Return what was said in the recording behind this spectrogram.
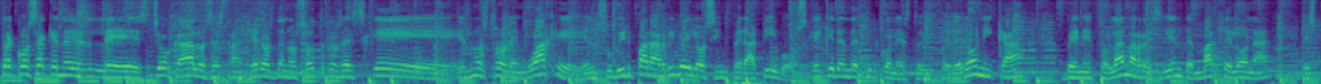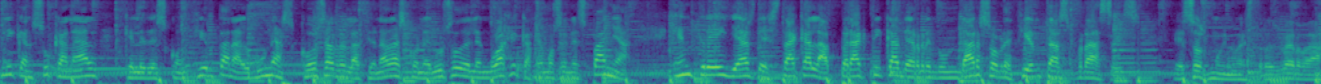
Otra cosa que les, choca a los extranjeros de nosotros es que es nuestro lenguaje, el subir para arriba y los imperativos. ¿Qué quieren decir con esto? Dice Verónica, venezolana residente en Barcelona, explica en su canal que le desconciertan algunas cosas relacionadas con el uso del lenguaje que hacemos en España. Entre ellas destaca la práctica de redundar sobre ciertas frases. Eso es muy nuestro, es verdad.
